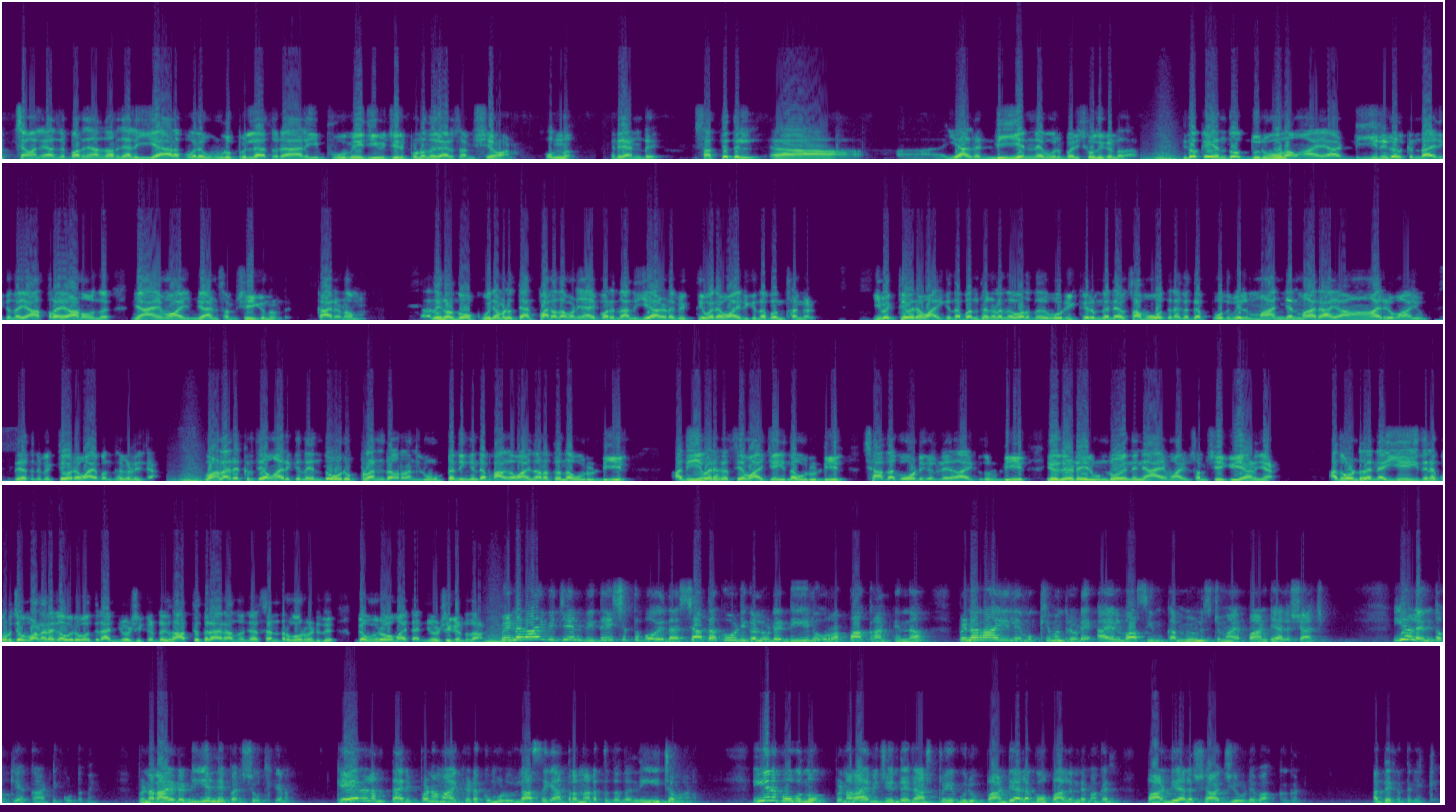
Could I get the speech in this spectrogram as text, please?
പച്ച മലയാളത്തിൽ പറഞ്ഞാന്ന് പറഞ്ഞാൽ ഇയാളെ പോലെ ഉളുപ്പില്ലാത്ത ഒരാൾ ഈ ഭൂമിയിൽ ജീവിച്ചിരിപ്പുണ്ടെന്ന കാര്യം സംശയമാണ്. ഒന്ന്. രണ്ട്. സത്യത്തിൽ ഇയാളുടെ ഡി എൻ എ പോലും പരിശോധിക്കേണ്ടതാണ്. ഇതൊക്കെ എന്തോ ദുരൂഹമായ ഡീലുകൾക്ക് ഉണ്ടായിരിക്കുന്ന യാത്രയാണോ എന്ന് ന്യായമായും ഞാൻ സംശയിക്കുന്നുണ്ട്. കാരണം നിങ്ങൾ നോക്കൂ നമ്മൾ ഞാൻ പലതവണയായി പറയുന്നതാണ് ഇയാളുടെ വ്യക്തിപരമായിരിക്കുന്ന ബന്ധങ്ങൾ. ഈ വ്യക്തിപരമായിരിക്കുന്ന ബന്ധങ്ങൾ എന്ന് പറയുന്നത് ഒരിക്കലും തന്നെ സമൂഹത്തിനകത്തെ പൊതുവിൽ മാന്യന്മാരായ ആരുമായും ഇദ്ദേഹത്തിന് വ്യക്തിപരമായ ബന്ധങ്ങളില്ല. വളരെ കൃത്യമായിരിക്കുന്ന എന്തോ ഒരു പ്ലണ്ടർ ആൻഡ് ലൂട്ടനിങ്ങിന്റെ ഭാഗമായി നടത്തുന്ന ഒരു ഡീൽ അതീവ രഹസ്യമായി ചെയ്യുന്ന ഒരു ഡീൽ ശതകോടികളുടേതായിരിക്കുന്ന ഒരു ഡീൽ ഇതിനിടയിൽ ഉണ്ടോ എന്ന് ന്യായമായും സംശയിക്കുകയാണ് ഞാൻ. അതുകൊണ്ട് തന്നെ ഈ ഇതിനെക്കുറിച്ച് വളരെ ഗൗരവത്തിൽ അന്വേഷിക്കേണ്ടത് സാധ്യതരാരാന്ന് പറഞ്ഞാൽ സെൻട്രൽ ഗവൺമെന്റ് ഇത് ഗൗരവമായിട്ട് അന്വേഷിക്കേണ്ടതാണ്. പിണറായി വിജയൻ വിദേശത്ത് പോയത് ശതകോടികളുടെ ഡീൽ ഉറപ്പാക്കാൻ എന്ന് പിണറായിയിലെ മുഖ്യമന്ത്രിയുടെ അയൽവാസിയും കമ്മ്യൂണിസ്റ്റുമായ പാണ്ഡ്യാല ഷാജി. ഇയാൾ എന്തൊക്കെയാ കാട്ടിക്കൂട്ടുന്നത് പിണറായിയുടെ ഡി എൻ എ പരിശോധിക്കണം. കേരളം തരിപ്പണമായി കിടക്കുമ്പോൾ ഉല്ലാസയാത്ര നടത്തുന്നത് നീചമാണ്. ഇങ്ങനെ പോകുന്നു പിണറായി വിജയന്റെ രാഷ്ട്രീയ ഗുരു പാണ്ഡ്യാല ഗോപാലന്റെ മകൻ പാണ്ഡ്യാല ഷാജിയുടെ വാക്കുകൾ. അദ്ദേഹത്തിലേക്ക്.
